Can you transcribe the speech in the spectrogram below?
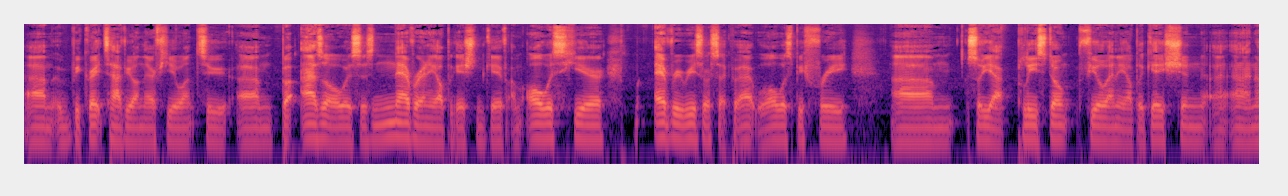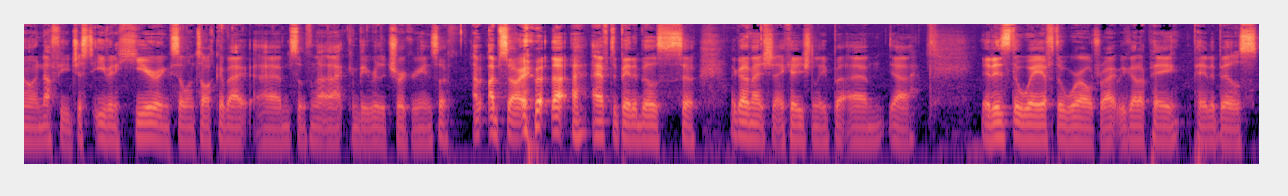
um, it would be great to have you on there if you want to. Um, but as always, there's never any obligation to give. I'm always here. Every resource I put out will always be free. Um, so yeah, please don't feel any obligation. Uh, and I know enough of you just even hearing someone talk about um, something like that can be really triggering. And so I'm, I'm sorry about that. I have to pay the bills, so I got to mention it occasionally. But um, yeah, it is the way of the world, right? We got to pay pay the bills.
